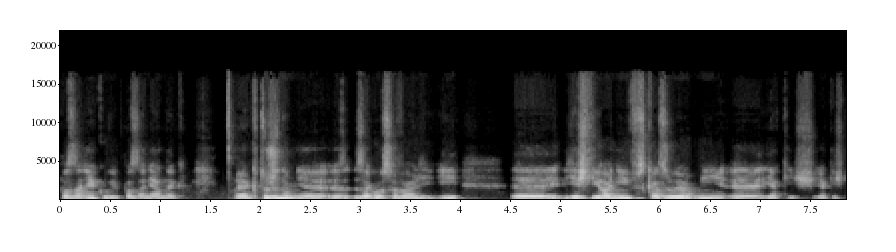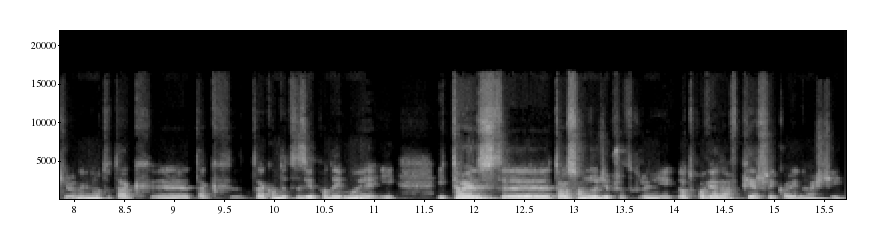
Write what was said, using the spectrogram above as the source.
poznaniaków i poznanianek, e, którzy na mnie e, zagłosowali i e, jeśli oni wskazują mi jakiś, jakiś kierunek, no to tak, tak, taką decyzję podejmuję. I, i to, jest, to są ludzie, przed którymi odpowiadam w pierwszej kolejności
